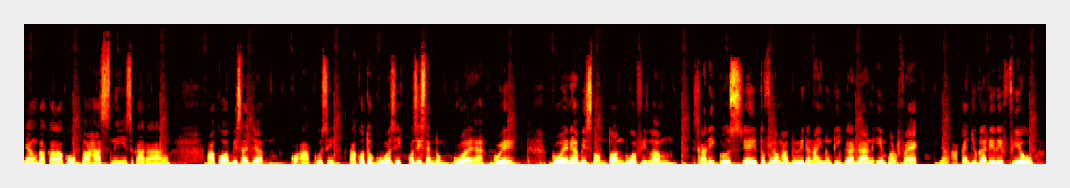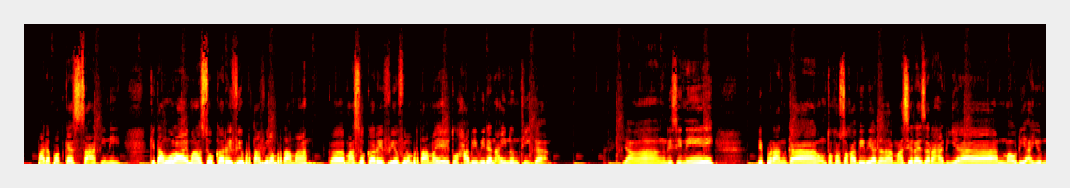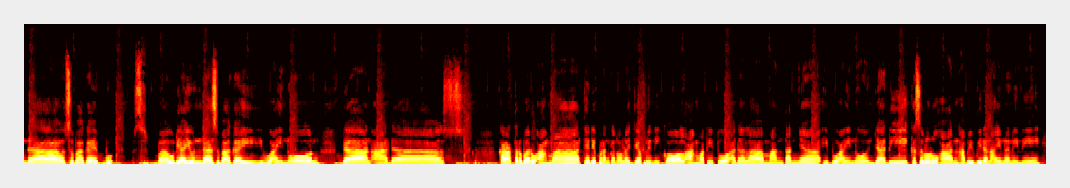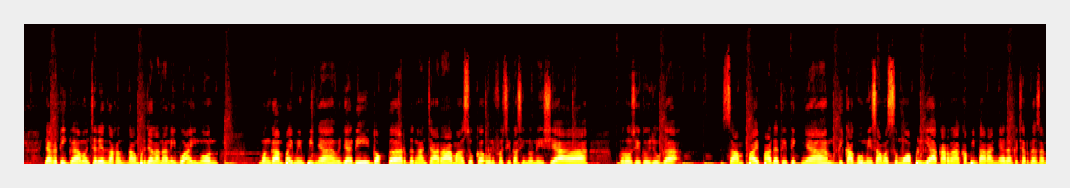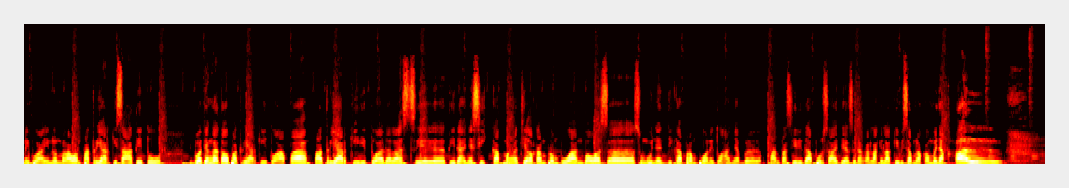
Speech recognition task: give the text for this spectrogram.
yang bakal aku bahas nih sekarang, aku habis aja kok aku sih, aku atau gua sih konsisten dong, gua ya, gue. Gue ini habis nonton dua film sekaligus yaitu film Habibie dan Ainun 3 dan Imperfect yang akan juga direview pada podcast saat ini. Kita mulai masuk ke review pertama film pertama, ke masuk ke review film pertama yaitu Habibie dan Ainun 3. Yang di sini diperankan untuk sosok Habibie adalah masih Reza Rahadian, Maudi Ayunda sebagai Bu Maudi Ayunda sebagai Ibu Ainun dan ada Karakter baru Ahmad yang diperankan oleh Jeffrey Nicole. Ahmad itu adalah mantannya Ibu Ainun. Jadi keseluruhan Habibie dan Ainun ini yang ketiga menceritakan tentang perjalanan Ibu Ainun menggapai mimpinya menjadi dokter dengan cara masuk ke Universitas Indonesia. Terus itu juga sampai pada titiknya dikagumi sama semua pria karena kepintarannya dan kecerdasan Ibu Ainun melawan patriarki saat itu. Buat yang nggak tahu patriarki itu apa, patriarki itu adalah setidaknya sikap mengecilkan perempuan bahwa sesungguhnya jika perempuan itu hanya berfantasi di dapur saja, sedangkan laki-laki bisa melakukan banyak hal.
